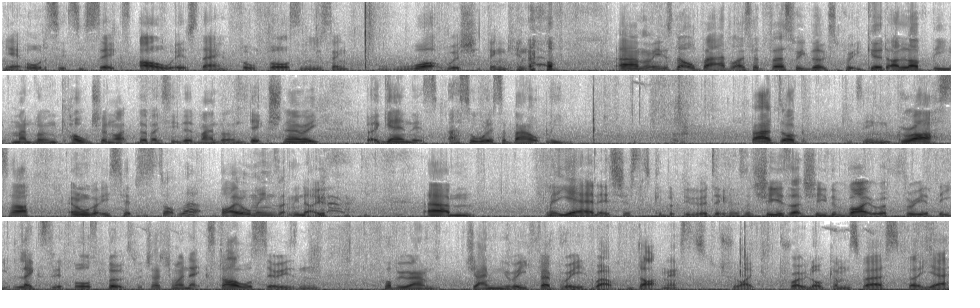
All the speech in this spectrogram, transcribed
yeah, Order 66, oh, it's there in full force, and you just think, what was she thinking of? Um, I mean, it's not all bad. Like I said, first three books are pretty good. I love the Mandalorian culture and like the basically the Mandalorian dictionary. But again, it's that's all it's about. The bad dog eating grass. Huh? Anyone got any tips to stop that? By all means, let me know. um, yeah, and it's just completely ridiculous. And she is actually the writer of three of the Legacy of the Force books, which actually my next Star Wars series, and probably around January, February. Well, Darkness, like prologue comes first. But yeah,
